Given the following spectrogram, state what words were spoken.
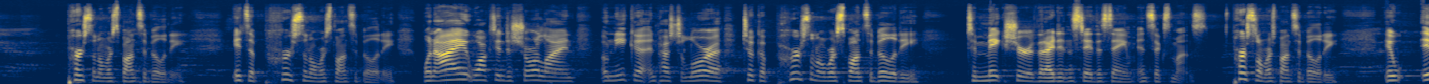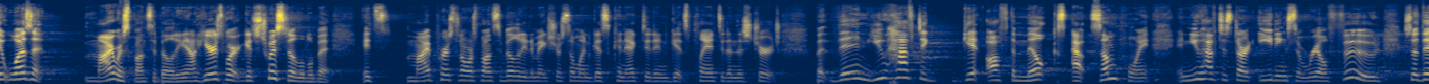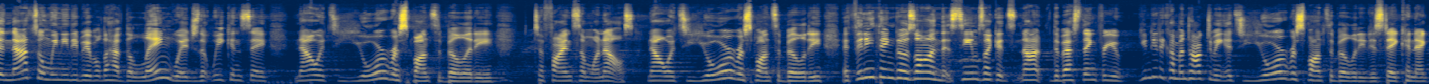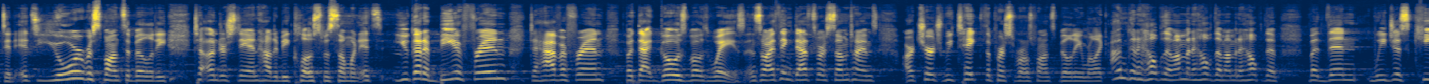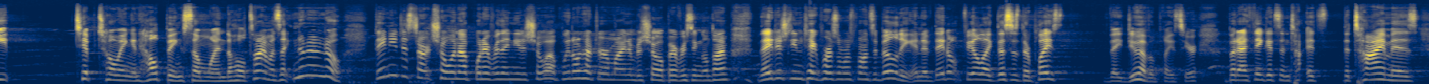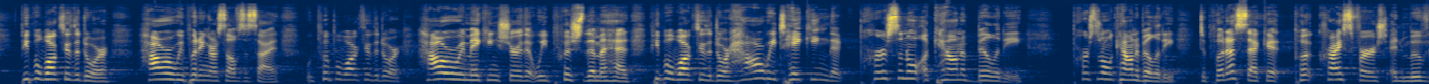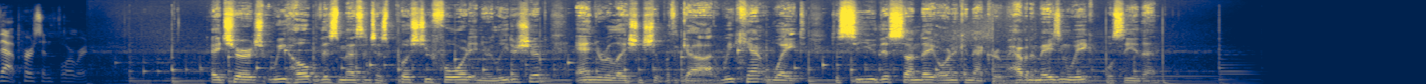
Personal responsibility. It's a personal responsibility. When I walked into Shoreline, Onika and Pastor Laura took a personal responsibility to make sure that I didn't stay the same in six months personal responsibility. It, it wasn't my responsibility. Now, here's where it gets twisted a little bit. It's my personal responsibility to make sure someone gets connected and gets planted in this church. But then you have to get off the milks at some point and you have to start eating some real food. So then that's when we need to be able to have the language that we can say, now it's your responsibility to find someone else. Now it's your responsibility. If anything goes on that seems like it's not the best thing for you, you need to come and talk to me. It's your responsibility to stay connected. It's your responsibility to understand how to be close with someone. It's you got to be a friend to have a friend, but that goes both ways. And so I think that's where sometimes our church we take the personal responsibility and we're like, I'm going to help them. I'm going to help them. I'm going to help them. But then we just keep tiptoeing and helping someone the whole time. I was like, no, no, no. They need to start showing up whenever they need to show up. We don't have to remind them to show up every single time. They just need to take personal responsibility. And if they don't feel like this is their place, they do have a place here. But I think it's, t- it's the time is people walk through the door. How are we putting ourselves aside? People walk through the door. How are we making sure that we push them ahead? People walk through the door. How are we taking the personal accountability? Personal accountability to put us second, put Christ first, and move that person forward. Hey, church, we hope this message has pushed you forward in your leadership and your relationship with God. We can't wait to see you this Sunday or in a Connect group. Have an amazing week. We'll see you then.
